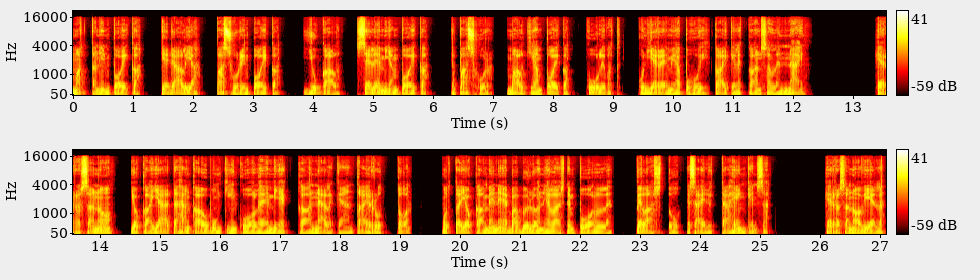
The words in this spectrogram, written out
Mattanin poika, Gedalia, Pashurin poika, Jukal, Selemian poika ja Pashur, Malkian poika, kuulivat, kun Jeremia puhui kaikelle kansalle näin. Herra sanoo, joka jää tähän kaupunkiin kuolee miekkaan, nälkään tai ruttoon, mutta joka menee babylonialaisten puolelle, pelastuu ja säilyttää henkensä. Herra sanoo vielä,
